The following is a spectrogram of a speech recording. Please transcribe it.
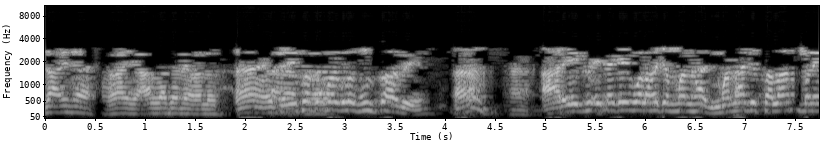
জানি না ভাই আল্লাহ জানে ভালো। হ্যাঁ এইসব ব্যাপারগুলো বুঝতে হবে হ্যাঁ? হ্যাঁ। আর এটাকেই বলা হয়েছে মানহাজ। মানহাজে সালাম মানে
